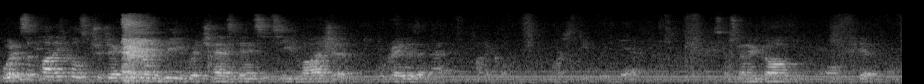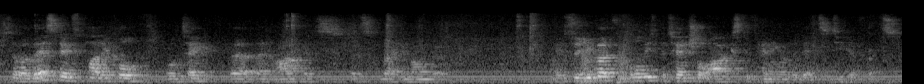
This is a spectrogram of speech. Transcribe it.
What is the particle's trajectory going to be which has density larger or greater than that particle? More steeply. Yeah. So it's going to go off here. So a less dense particle will take uh, an arc that's, that's slightly longer. Okay, so you've got all these potential arcs depending on the density difference.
